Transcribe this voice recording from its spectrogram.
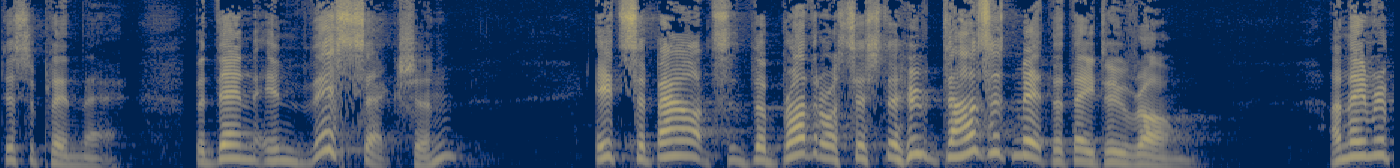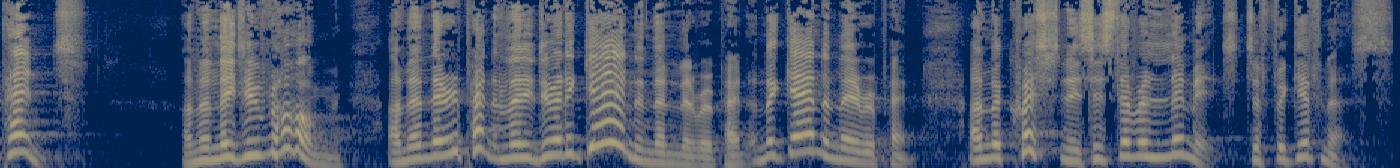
discipline there. But then in this section, it's about the brother or sister who does admit that they do wrong. And they repent. And then they do wrong. And then they repent. And then they do it again. And then they repent. And again and they repent. And the question is is there a limit to forgiveness?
